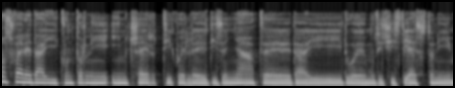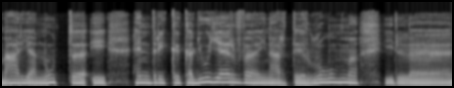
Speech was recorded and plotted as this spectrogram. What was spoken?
Atmosfere dai contorni incerti, quelle disegnate dai due musicisti estoni Maria Nut e Hendrik Kaljujerv in arte Room. Il eh,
